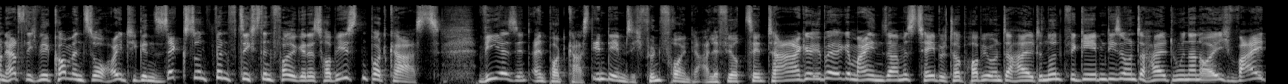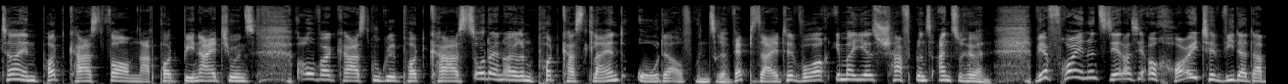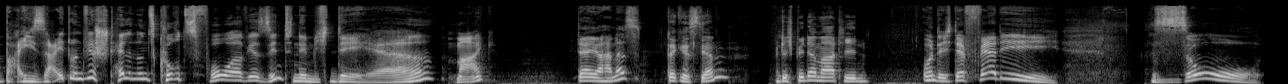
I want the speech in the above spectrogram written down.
Und herzlich willkommen zur heutigen 56. Folge des Hobbyisten-Podcasts. Wir sind ein Podcast, in dem sich fünf Freunde alle 14 Tage über ihr gemeinsames Tabletop-Hobby unterhalten und wir geben diese Unterhaltungen an euch weiter in Podcast-Form nach Podbean, iTunes, Overcast, Google Podcasts oder in euren Podcast-Client oder auf unsere Webseite, wo auch immer ihr es schafft, uns anzuhören. Wir freuen uns sehr, dass ihr auch heute wieder dabei seid und wir stellen uns kurz vor, wir sind nämlich der Mike, der Johannes, der Christian und ich bin der Martin. Und ich der Ferdi. So.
